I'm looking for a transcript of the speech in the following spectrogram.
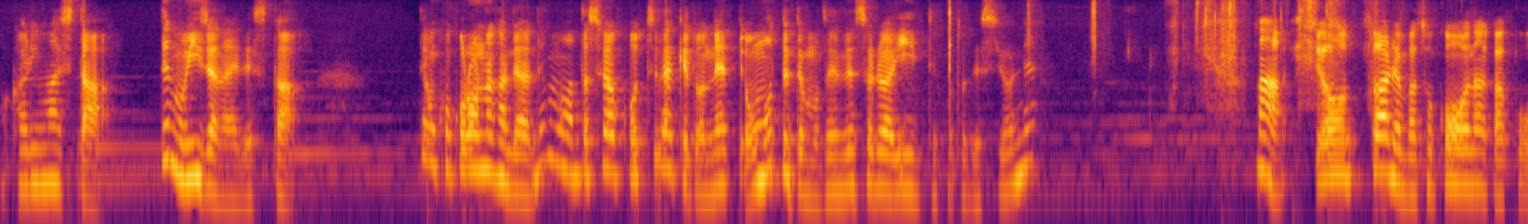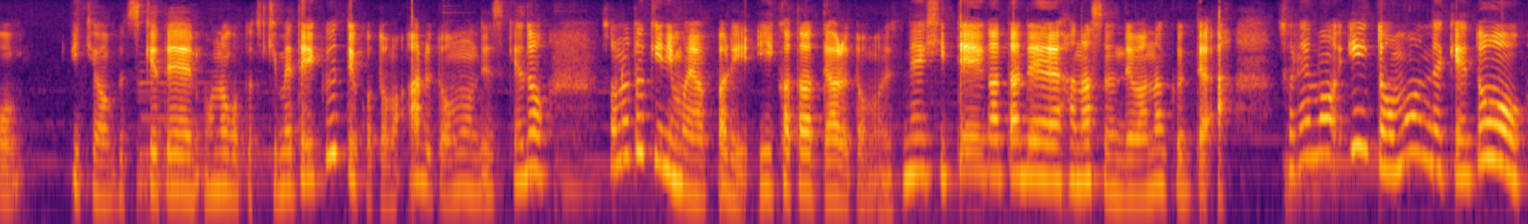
わかりました。でもいいじゃないですか。でも心の中では、でも私はこっちだけどねって思ってても全然それはいいってことですよね。まあ、必要とあればそこをなんかこう、意見をぶつけて物事決めていくっていうこともあると思うんですけど、その時にもやっぱり言い方ってあると思うんですね。否定型で話すんではなくて、あ、それもいいと思うんだけど、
